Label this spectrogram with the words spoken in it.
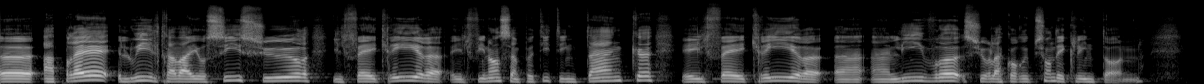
Euh, après, lui, il travaille aussi sur, il fait écrire, il finance un petit think tank et il fait écrire un, un livre sur la corruption des Clinton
